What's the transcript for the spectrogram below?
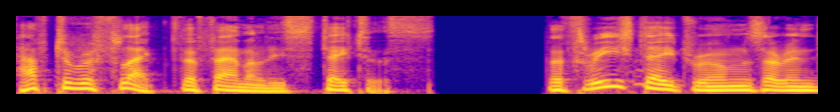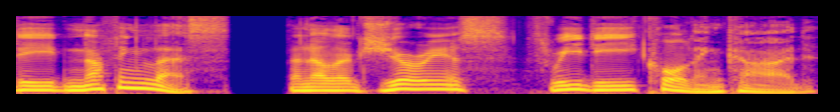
have to reflect the family's status. The three staterooms are indeed nothing less than a luxurious 3D calling card.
